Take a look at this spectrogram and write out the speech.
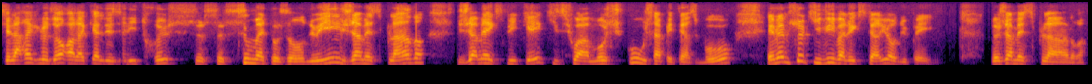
C'est la règle d'or à laquelle les élites russes se soumettent aujourd'hui. Jamais se plaindre, jamais expliquer, qu'ils soient à Moscou ou Saint-Pétersbourg, et même ceux qui vivent à l'extérieur du pays ne jamais se plaindre.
